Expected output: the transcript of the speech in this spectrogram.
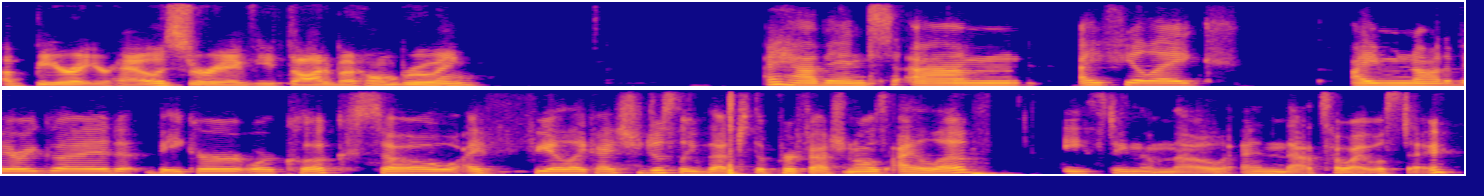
a beer at your house, or have you thought about home brewing? I haven't. Um, I feel like I'm not a very good baker or cook, so I feel like I should just leave that to the professionals. I love tasting them though, and that's how I will stay.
